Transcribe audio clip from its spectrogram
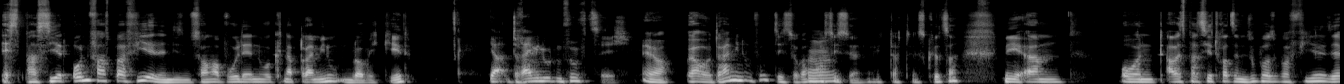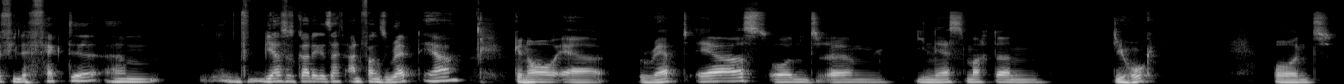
es passiert unfassbar viel in diesem Song, obwohl der nur knapp drei Minuten, glaube ich, geht. ja, drei Minuten 50. Ja, ja, oh, drei Minuten 50 sogar. Mhm. Ach, siehst du, ich dachte, es ist kürzer. Nee, ähm, und, aber es passiert trotzdem super, super viel, sehr viele Effekte. Ähm, wie hast du es gerade gesagt? Anfangs rappt er. Genau, er rappt erst und ähm, Ines macht dann die Hook. Und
